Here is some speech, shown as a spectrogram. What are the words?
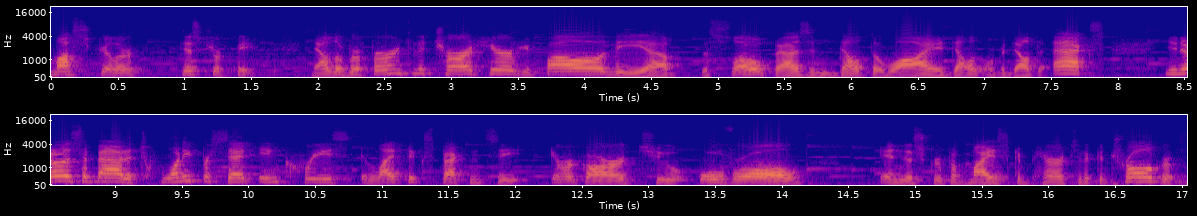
muscular dystrophy. Now, referring to the chart here, if you follow the, uh, the slope as in delta y over delta x, you notice about a 20% increase in life expectancy in regard to overall in this group of mice compared to the control group.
